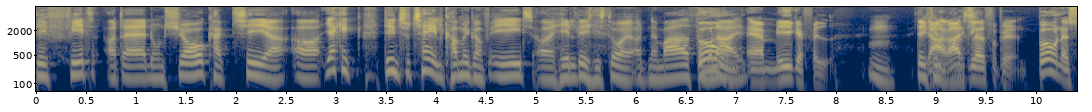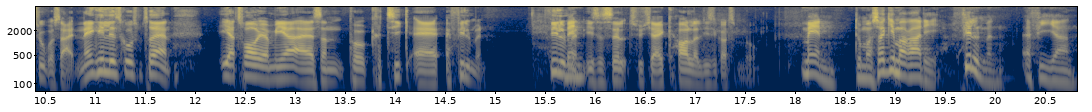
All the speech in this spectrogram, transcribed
det er fedt, og der er nogle sjove karakterer, og jeg kan, det er en total comic of age og heltehistorie, og den er meget formular. bogen er mega fed. Mm, det er Jeg er ret også. glad for bogen. Bogen er super sej. Den er ikke helt lige så god som træerne. Jeg tror, jeg mere er sådan på kritik af, af filmen. Filmen Men- Men... i sig selv, synes jeg ikke holder lige så godt som bogen. Men du må så give mig ret i, filmen er firen.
